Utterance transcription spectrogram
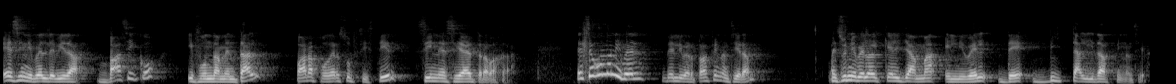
ese nivel de vida básico y fundamental para poder subsistir sin necesidad de trabajar. El segundo nivel de libertad financiera es un nivel al que él llama el nivel de vitalidad financiera.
